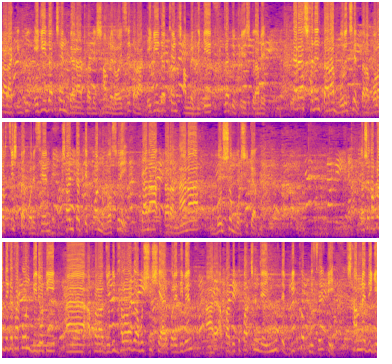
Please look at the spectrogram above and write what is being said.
তারা কিন্তু এগিয়ে যাচ্ছেন। ব্যানার তাদের সামনে রয়েছে, তারা এগিয়ে যাচ্ছেন সামনের দিকে জাতীয় প্রেস ক্লাবে। তারা স্বাধীন, তারা বলেছেন, তারা বলার চেষ্টা করেছেন। স্বাধীনতা তেপ্পান্ন বছরে তারা তারা নানা বৈষম্যর শিকার। দর্শক, আপনারা দেখে থাকুন, ভিডিওটি আপনারা যদি ভালো লাগে অবশ্যই শেয়ার করে দিবেন। আর আপনারা দেখতে পাচ্ছেন যে এই মুহূর্তে বিক্ষোভ মিছিলটি সামনের দিকে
